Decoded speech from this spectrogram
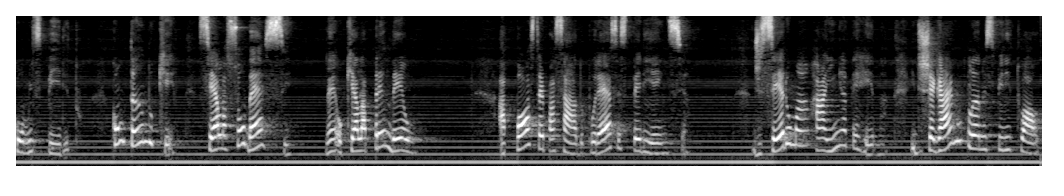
como espírito, contando que se ela soubesse, né, o que ela aprendeu após ter passado por essa experiência de ser uma rainha terrena e de chegar no plano espiritual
